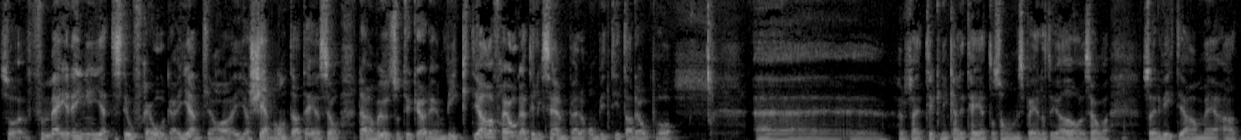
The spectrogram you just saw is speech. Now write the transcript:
Så för mig är det ingen jättestor fråga egentligen. Jag känner inte att det är så. Däremot så tycker jag det är en viktigare fråga till exempel om vi tittar då på eh, eh hur säger, teknikaliteter som har med spelet att göra och så. Så är det viktigare med att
